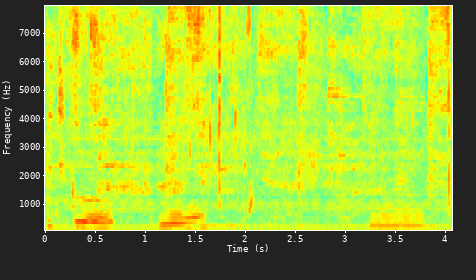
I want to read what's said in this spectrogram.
Bitch ko. No. No.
